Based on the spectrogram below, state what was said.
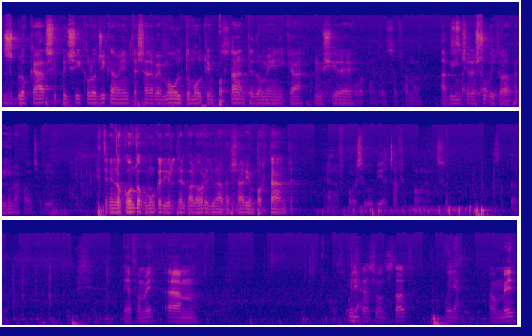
sbloccarsi psicologicamente sarebbe molto molto importante domenica riuscire a vincere subito la prima e tenendo conto comunque di, del valore di un avversario importante. Yeah, for me. Um, William. you want to start? William. Oh, me?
